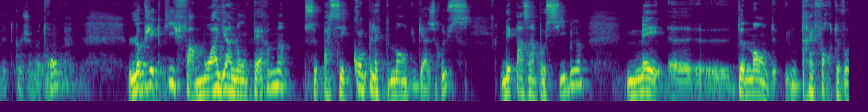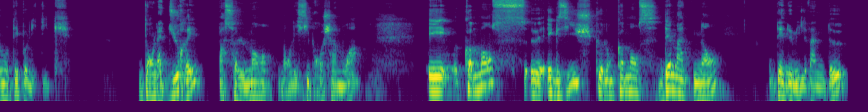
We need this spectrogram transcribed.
peut-être que je me trompe. L'objectif à moyen long terme, se passer complètement du gaz russe, n'est pas impossible, mais euh, demande une très forte volonté politique, dans la durée, pas seulement dans les six prochains mois, et commence, euh, exige que l'on commence dès maintenant, dès 2022,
